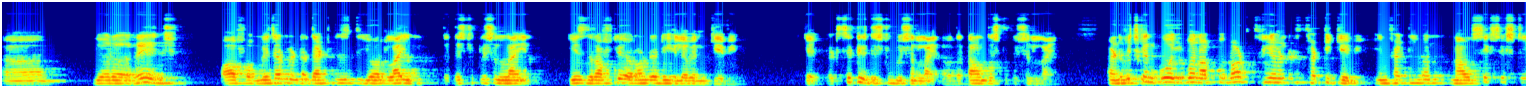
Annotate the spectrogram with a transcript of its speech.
uh, your range of measurement that is your line the distribution line is roughly around 11 kV okay it's city distribution line or the town distribution line and which can go even up to not 330 kV. In fact, even now 660,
